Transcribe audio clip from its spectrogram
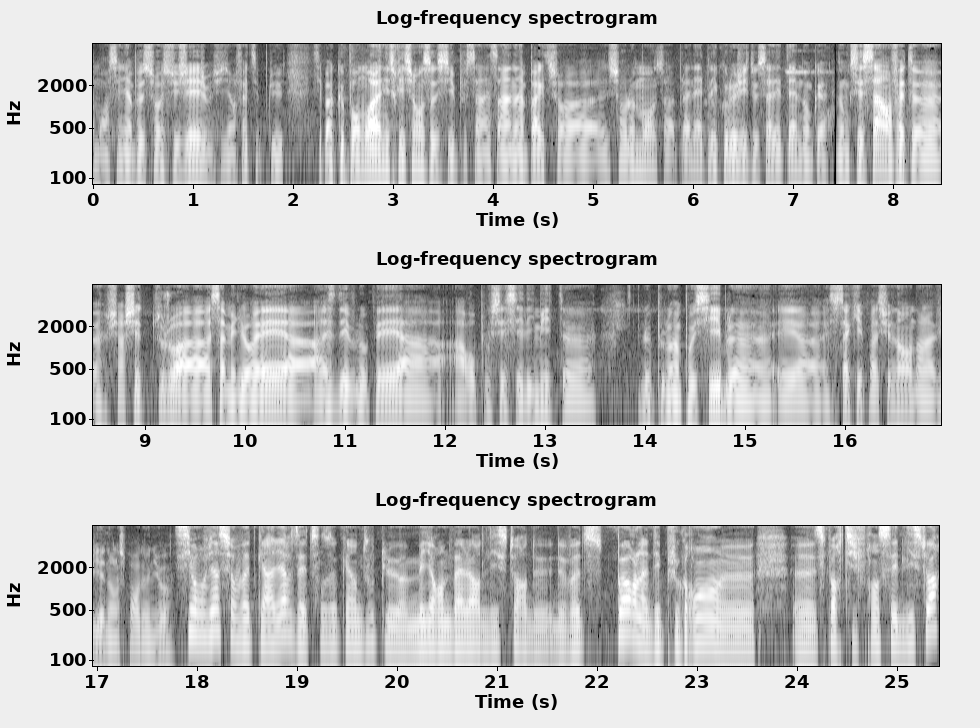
me renseigner un peu sur le sujet, je me suis dit en fait c'est plus, c'est pas que pour moi la nutrition, c'est aussi ça, ça, a un impact sur euh, sur le monde, sur la planète, l'écologie, tout ça, des thèmes. Donc euh, donc c'est ça en fait, euh, chercher toujours à s'améliorer, à, se développer, à, repousser ses limites le plus loin possible. et c'est ça qui est passionnant dans la vie et dans le sport de haut niveau. Si on revient sur votre carrière, vous êtes sans aucun doute le meilleur handballeur de l'histoire de, votre sport, l'un des plus grands sportifs français de l'histoire.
